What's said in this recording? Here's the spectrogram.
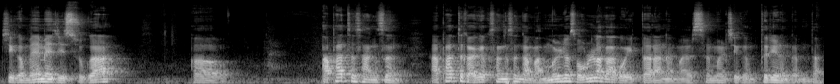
지금 매매 지수가 어, 아파트 상승, 아파트 가격 상승과 맞물려서 올라가고 있다라는 말씀을 지금 드리는 겁니다.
